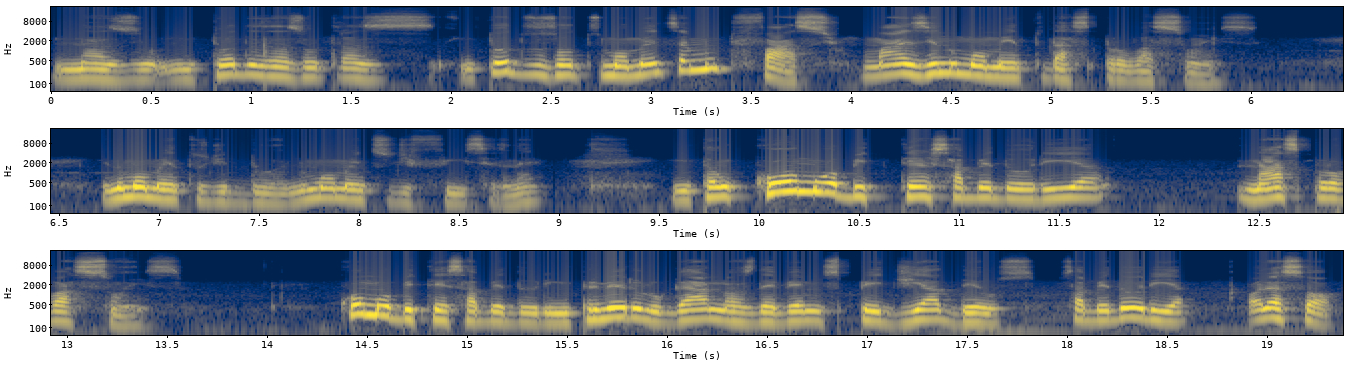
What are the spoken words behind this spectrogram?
nas, em todas as outras, em todos os outros momentos é muito fácil, mas e no momento das provações? E no momento de dor, no momentos difíceis, né? Então, como obter sabedoria nas provações. Como obter sabedoria? Em primeiro lugar, nós devemos pedir a Deus sabedoria. Olha só,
